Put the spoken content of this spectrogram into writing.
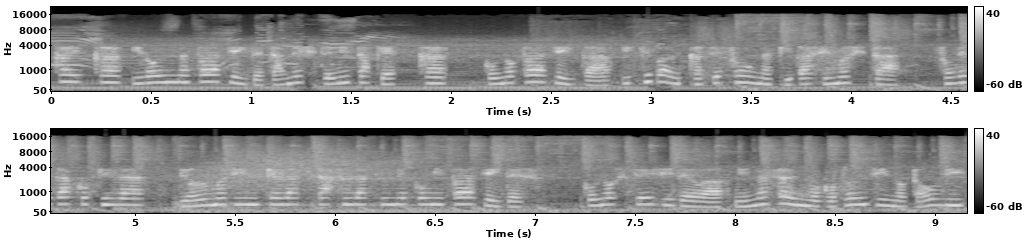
回かいろんなパーティーで試してみた結果、このパーティーが一番勝てそうな気がしました。それがこちら、龍馬人キャラひたすら詰め込みパーティーです。このステージでは皆さんもご存知の通り、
